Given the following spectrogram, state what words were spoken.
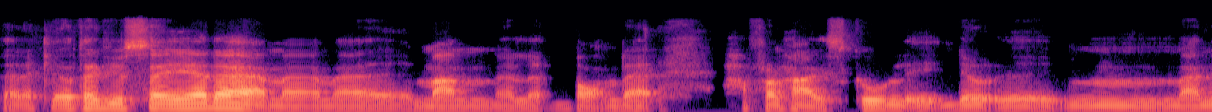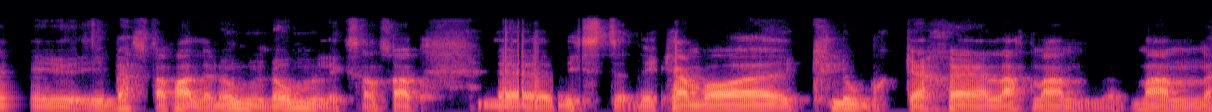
verkligen. Jag tänkte ju säga det här med, med man eller barn där från high school. Man är ju i bästa fall en ungdom liksom. Så att eh, visst, det kan vara kloka skäl att man, man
